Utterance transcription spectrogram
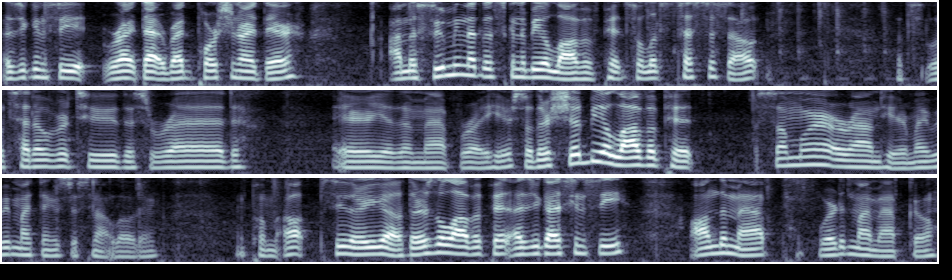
As you can see, right, that red portion right there, I'm assuming that that's going to be a lava pit, so let's test this out. Let's let's head over to this red area of the map right here. So there should be a lava pit somewhere around here. Maybe my thing's just not loading. put my, oh, see, there you go. There's a lava pit. As you guys can see on the map, where did my map go?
